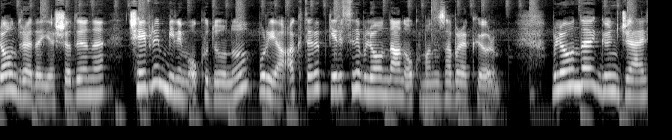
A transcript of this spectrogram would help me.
Londra'da yaşadığını, çevrim bilim okuduğunu buraya aktarıp gerisini blogundan okumanıza bırakıyorum. Blogunda güncel,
